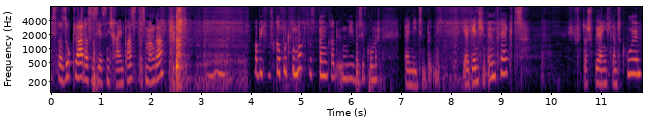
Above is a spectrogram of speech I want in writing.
Es war so klar, dass es jetzt nicht reinpasst, das Manga. Habe ich was kaputt gemacht? Das dann gerade irgendwie ein bisschen komisch. Äh, nee, zum Glück nicht. Ja, Genshin Impact. Ich finde das Spiel eigentlich ganz cool.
